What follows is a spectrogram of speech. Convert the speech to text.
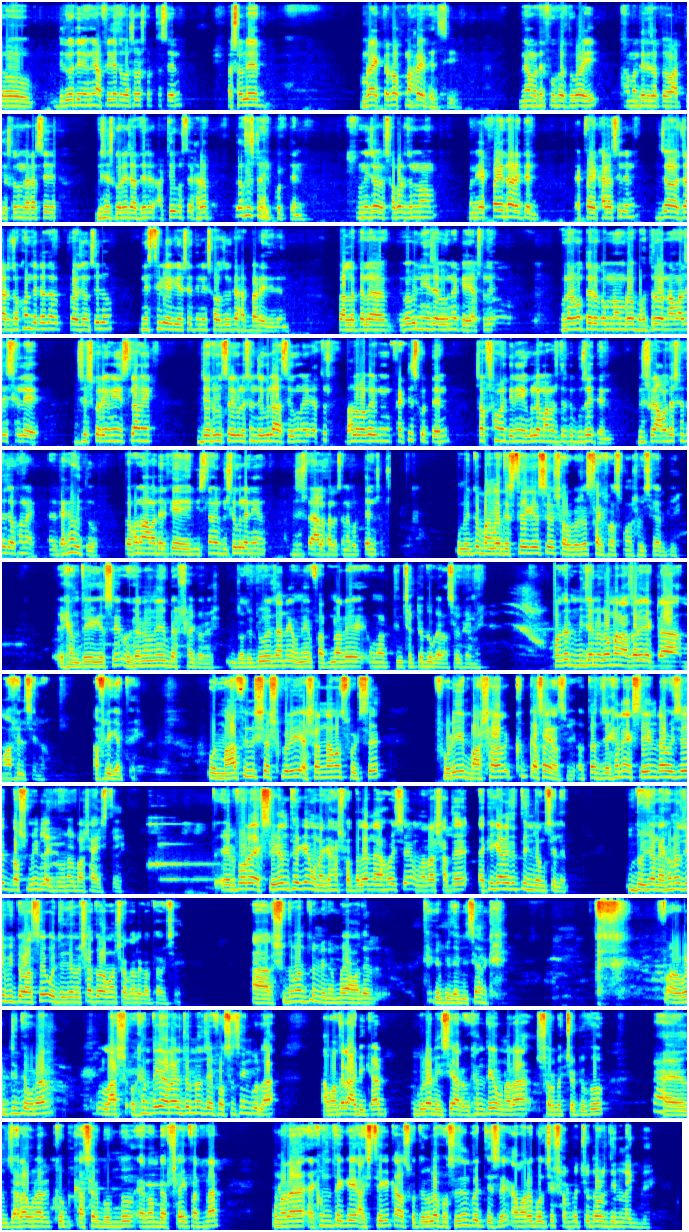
তো দীর্ঘদিন উনি আফ্রিকাতে বসবাস করতেছেন। আসলে আমরা একটা রত্ন হারাই ফেলছি। আমাদের ফুফাতো ভাই, আমাদের যত আত্মীয় স্বজন যারা আছে বিশেষ করে যাদের আর্থিক অবস্থা খারাপ, যথেষ্ট হেল্প করতেন। উনি সবার জন্য মানে এক পায়ে দাঁড়াইতেন, এক পায়ে খাড়া ছিলেন। যা- যার যখন যেটা তার প্রয়োজন ছিল, নিজ থেকে এগিয়ে এসে তিনি সহযোগিতার হাত বাড়িয়ে দিতেন। তো আল্লাহ তালা এভাবে নিয়ে যাবে ওনাকে আসলে ওনার মতো এরকম নম্র, ভদ্র, নামাজি ছেলে, বিশেষ করে উনি ইসলামিক যে রুলস রেগুলেশন যেগুলো আছে, উনি এত ভালোভাবে উনি প্র্যাকটিস করতেন, সব সময় তিনি এগুলো মানুষদেরকে বুঝাইতেন। বিশেষ করে আমাদের সাথে যখন দেখা হইতো, তখনও আমাদেরকে এই ইসলামের বিষয়গুলো নিয়ে বিশেষ করে আলাপ আলোচনা করতেন সব উনি তো বাংলাদেশ থেকে গেছে, সর্বশেষ চার পাঁচ মাস হয়েছে আর কি। এখান থেকে গেছে, ওইখানে উনি ব্যবসা করে। যতটুকু জানে উনি পার্টনারে ওনার তিন চারটে দোকান আছে ওইখানে। আমাদের মিজানুর রহমান আজারের একটা মাহফিল ছিল আফ্রিকাতে। ওই মাহফিল শেষ করি এশার নামাজ পড়ছে ফড়ি বাসার খুব কাছাকাছি। অর্থাৎ যেখানে অ্যাক্সিডেন্টটা হয়েছে, দশ মিনিট লাগবে ওনার বাসা আসতে। এরপরে অ্যাক্সিডেন্ট থেকে ওনাকে হাসপাতালে নেওয়া হয়েছে। ওনারা সাথে একই গাড়িতে তিনজন ছিলেন। দুইজন এখনও জীবিত আছে, ওই দুজনের সাথেও আমার সকালে কথা হয়েছে। আর শুধুমাত্র মিলন ভাই আমাদের থেকে বিদায় নিছে আর কি। পরবর্তীতে ওনার লাশ ওখান থেকে আনার জন্য যে প্রসেসিংগুলা, আমাদের আইডি কার্ডগুলা নিছে আর ওখান থেকে ওনারা সর্বোচ্চটুকু যারা ওনার খুব কাছের বন্ধু এবং ব্যবসায়িক পার্টনার ওনারা এখন থেকে, আজ থেকে কাজ কাগজপত্রগুলো প্রসেসিং করতেছে। আমারও বলছে সর্বোচ্চ দশ দিন লাগবে।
